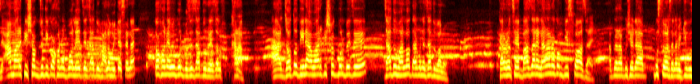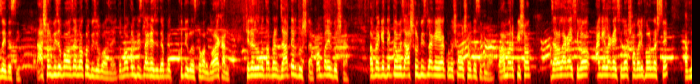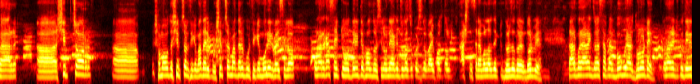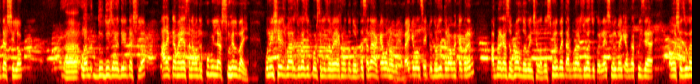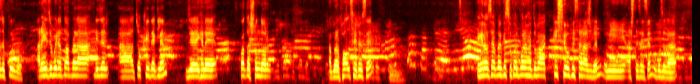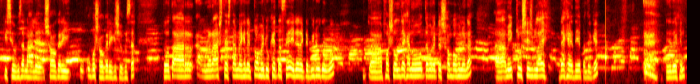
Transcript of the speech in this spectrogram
যে আমার কৃষক যদি কখনো বলে যে জাদু ভালো হইতেছে না তখন আমি বলব যে জাদুর রেজাল্ট খারাপ। আর যতদিন আমার কৃষক বলবে যে জাদু ভালো, তার মানে জাদু ভালো। কারণ হচ্ছে বাজারে নানা রকম বীজ পাওয়া যায়। আপনারা বিষয়টা বুঝতে পারছেন আমি কি বুঝাইতেছি। আসল বীজও পাওয়া যায়, নকল বীজও পাওয়া যায়। তো নকল বীজ লাগায় যদি আপনি ক্ষতিগ্রস্ত হন, ধরা খান, সেটার জন্য তো আপনার জাতের দোষ না, কোম্পানির দোষ না। আপনাকে দেখতে হবে যে আসল বীজ লাগাইয়া কোনো সমস্যা হইতেছে কিনা। তো আমার কৃষক যারা লাগাইছিল, আগে লাগাইছিল, সবারই ফলন আসছে। আপনার শিবচর সম্ভবত শিবচর থেকে মাদারীপুর শিবচর মাদারীপুর থেকে মনির ভাই ছিল। ওনার কাছে একটু দেরিতে ফল ধরছিল উনি আগে যোগাযোগ করছিল ভাই ফল টল আসতেছে না বললাম যে একটু ধৈর্য ধরে ধরবে। তারপরে আরেকজন আছে আপনার বগুড়ার ধুনটের ওনার একটু দেরিতে আসছিল। আহ, ওনাদের দু- দুইজনের দেরিতে আসছিল। আরেকটা ভাই আছেন আমাদের কুমিল্লার সুহেল ভাই উনি শেষবার যোগাযোগ করছিল যে ভাই এখনও তো ধরতেছে না কেমন হবে? ভাইকে বলছে একটু ধৈর্য ধরে অপেক্ষা করেন আপনার কাছে ফল ধরবে ইনশাল্লাহ তো সুহেল ভাই তারপর আর যোগাযোগ করেন সুহেল ভাইকে আমরা খুঁজে অবশ্যই যোগাযোগ করব। আর এই জমিটা তো আপনারা নিজের চোখেই দেখলেন যে এখানে কত সুন্দর আপনার ফল সেট হয়েছে। এখানে হচ্ছে আপনার কিছুক্ষণ পরে হয়তো বা কৃষি অফিসার আসবেন। উনি আসতে চাইছেন, উপজেলা কৃষি অফিসার না হলে সহকারী, উপসহকারী কৃষি অফিসার। তো তার, ওনারা আসতে আসতে আমরা এখানে টমেটো ক্ষেত আছে, এটার একটা ভিডিও করব। ফসল দেখানো তেমন একটা সম্ভব হলো না। আমি একটু শেষ বেলায় দেখাই দিই আপনাদেরকে। দেখেন।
